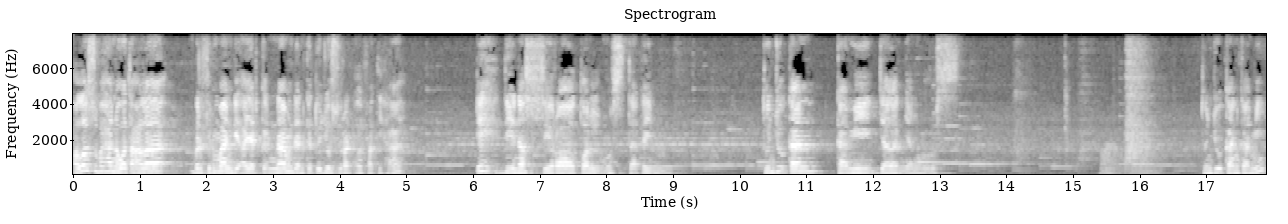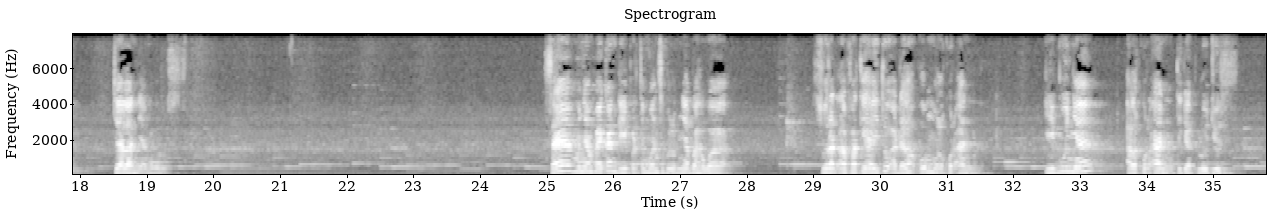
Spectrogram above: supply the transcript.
Allah Subhanahu wa taala berfirman di ayat ke-6 dan ke-7 surat Al-Fatihah, "Ihdinas siratal mustaqim." Tunjukkan kami jalan yang lurus. Tunjukkan kami jalan yang lurus. Saya menyampaikan di pertemuan sebelumnya bahwa surat Al-Fatihah itu adalah Ummul Quran. Ibunya Al-Quran 30 juz.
